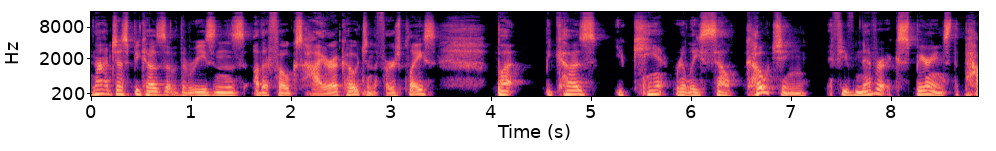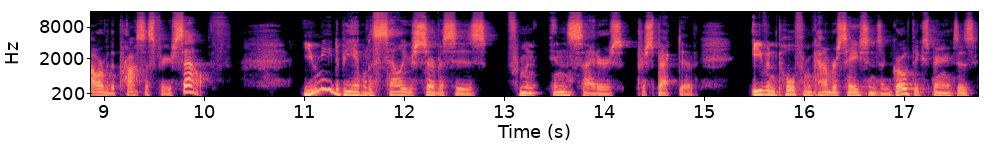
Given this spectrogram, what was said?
not just because of the reasons other folks hire a coach in the first place, but because you can't really sell coaching if you've never experienced the power of the process for yourself. You need to be able to sell your services from an insider's perspective, even pull from conversations and growth experiences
